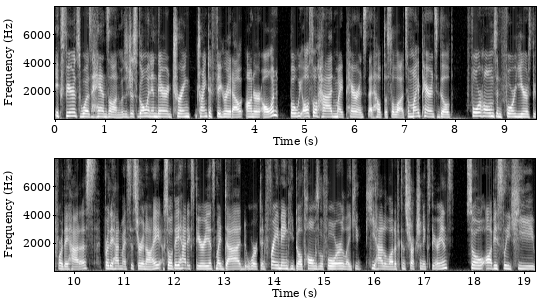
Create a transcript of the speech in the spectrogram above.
experience was hands on, was just going in there and trying, trying to figure it out on our own. But we also had my parents that helped us a lot. So my parents built four homes in four years before they had us, before they had my sister and I. So they had experience. My dad worked in framing. He built homes before. Like he, he had a lot of construction experience. So obviously he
